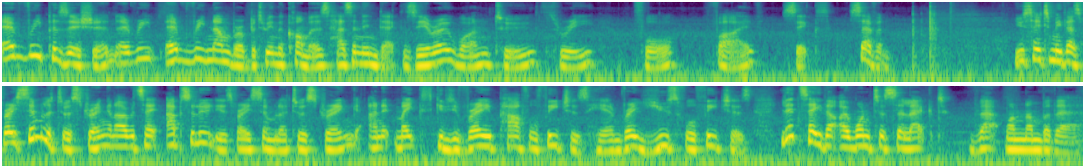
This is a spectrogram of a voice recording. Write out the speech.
every position, every every number between the commas has an index 0, 1, 2, 3, 4, 5, 6, 7. You say to me that's very similar to a string, and I would say absolutely it's very similar to a string, and it makes gives you very powerful features here and very useful features. Let's say that I want to select that one number there.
